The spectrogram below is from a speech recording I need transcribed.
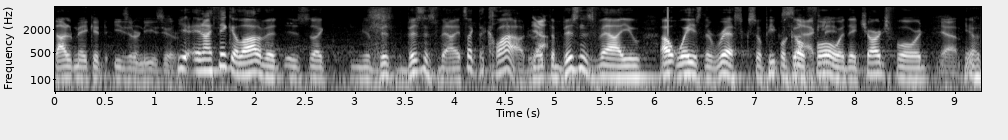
That'll make it easier and easier. Yeah, and I think a lot of it is like you know, business value. It's like the cloud, right? Yeah. The business value outweighs the risk, so people go forward, they charge forward. Yeah. You know,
